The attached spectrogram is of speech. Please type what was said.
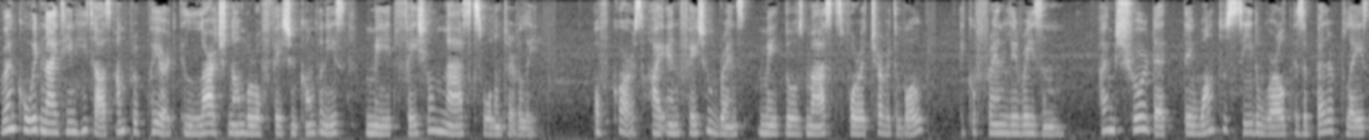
When COVID 19 hit us unprepared, a large number of fashion companies made facial masks voluntarily. Of course, high end fashion brands made those masks for a charitable eco friendly reason. I'm sure that they want to see the world as a better place,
